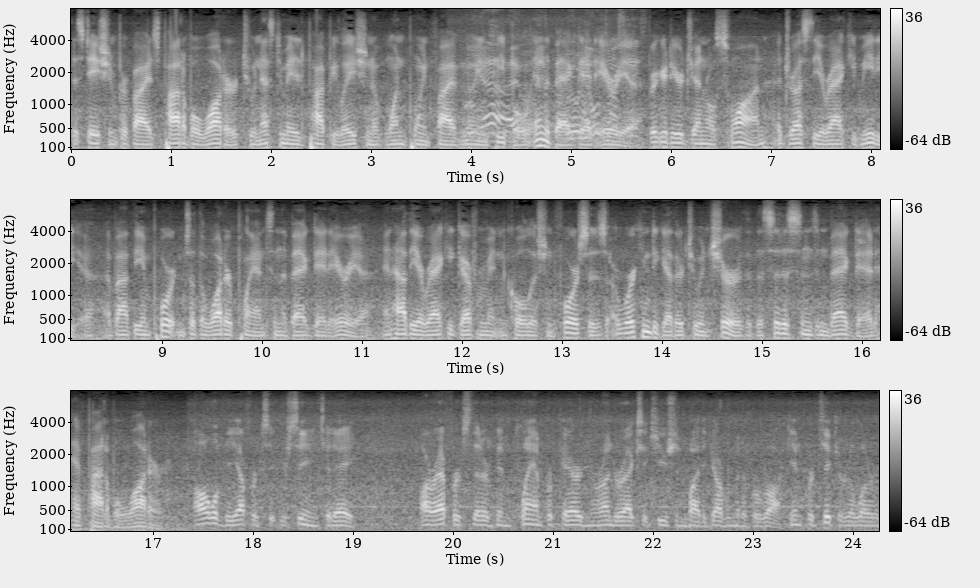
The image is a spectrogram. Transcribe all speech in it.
The station provides potable water to an estimated population of 1.5 million people in the Baghdad area. Brigadier General Swan addressed the Iraqi media about the importance of the water plants in the Baghdad area and how the Iraqi government and coalition forces are working together to ensure that the citizens in Baghdad have potable water. All of the efforts that you're seeing today are efforts that have been planned, prepared, and are under execution by the government of Iraq, in particular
